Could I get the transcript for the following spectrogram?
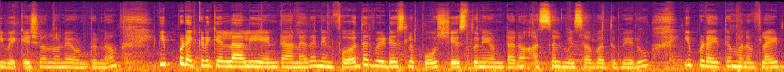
ఈ వెకేషన్లోనే ఉంటున్నాం. ఇప్పుడు ఎక్కడికి వెళ్ళాలి ఏంటి అనేది నేను ఫర్దర్ వీడియోస్లో పోస్ట్ చేస్తూనే ఉంటాను. అస్సలు మిస్ అవ్వద్దు మీరు. ఇప్పుడైతే మనం ఫ్లైట్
